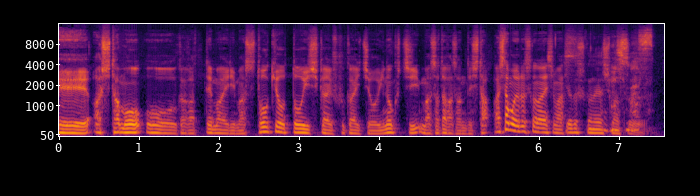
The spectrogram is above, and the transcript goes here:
えー、明日も伺ってまいります。東京都医師会副会長井ノ口正孝さんでした。明日もよろしくお願いします。よろしくお願いします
